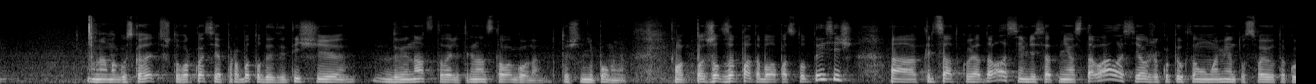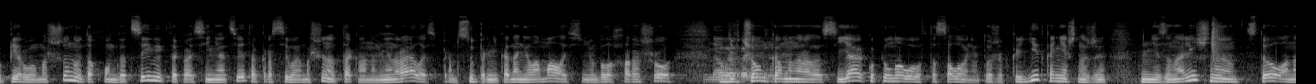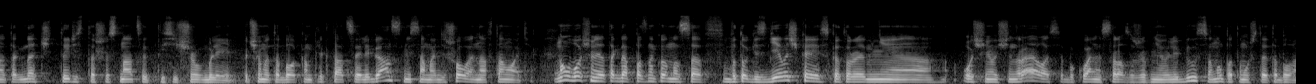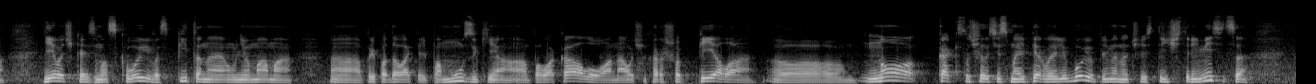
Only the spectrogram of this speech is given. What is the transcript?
могу сказать, что в WorkClass я поработал до 2012 или 2013 года, точно не помню. Вот, зарплата была под 100 тысяч, 30 я отдавал, 70 не оставалось. Я уже купил к тому моменту свою такую первую машину, это Honda Civic, такая синяя цвета, красивая машина, так она мне нравилась, прям супер, никогда не ломалась, у нее было хорошо, Новая девчонкам подержана. нравилось. Я купил новую в автосалоне, тоже в кредит, конечно же, не за наличную, стоила она тогда 416 тысяч рублей. Причем это была комплектация Elegance, не самая дешевая, автомате. Ну, в общем, я тогда познакомился в итоге с девочкой, с которой мне очень-очень нравилось. Я буквально сразу же в нее влюбился, ну, потому что это была девочка из Москвы, воспитанная, у нее мама а, преподаватель по музыке, а, по вокалу, она очень хорошо пела. Э, но, как случилось и с моей первой любовью, примерно через 3-4 месяца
